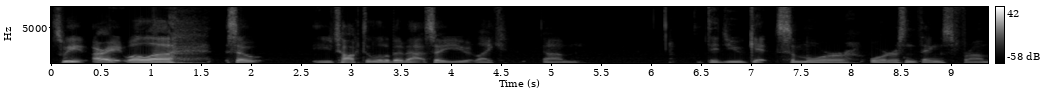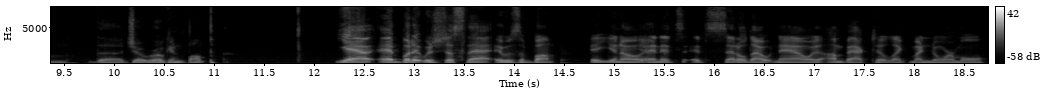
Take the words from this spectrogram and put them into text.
sweet. All right. Well, uh, so you talked a little bit about so you like, um, did you get some more orders and things from the Joe Rogan bump? Yeah, eh, but it was just that. It was a bump. It- you know, Yeah. and it's it's settled out now. I'm back to like my normal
